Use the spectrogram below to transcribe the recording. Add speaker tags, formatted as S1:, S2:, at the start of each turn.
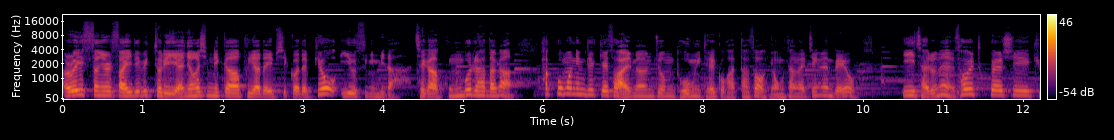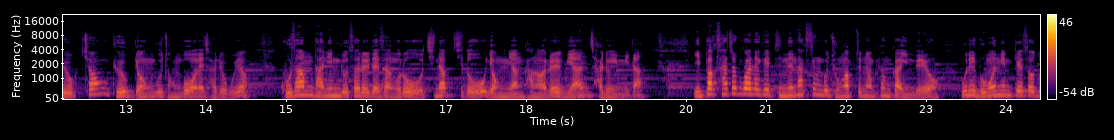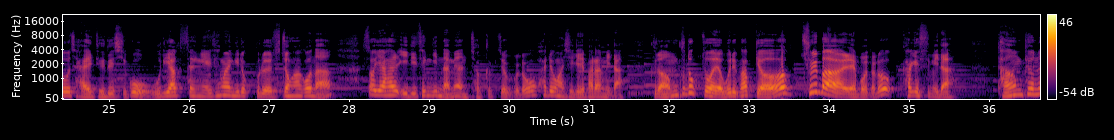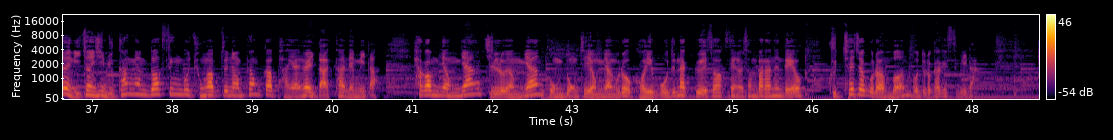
S1: Your side victory. 안녕하십니까. 부야다 입시과 대표 이우승입니다. 제가 공부를 하다가 학부모님들께서 알면 좀 도움이 될 것 같아서 영상을 찍는데요. 이 자료는 서울특별시 교육청 교육연구정보원의 자료고요. 고3 담임교사를 대상으로 진학지도 역량 강화를 위한 자료입니다. 입학 사정관에게 듣는 학생부 종합전형 평가인데요. 우리 부모님께서도 잘 들으시고 우리 학생의 생활기록부를 수정하거나 써야 할 일이 생긴다면 적극적으로 활용하시길 바랍니다. 그럼 구독, 좋아요, 그리고 합격 출발해 보도록 하겠습니다. 다음 표는 2026학년도 학생부 종합전형 평가 방향을 나타냅니다. 학업 역량, 진로 역량, 공동체 역량으로 거의 모든 학교에서 학생을 선발하는데요. 구체적으로 한번 보도록 하겠습니다.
